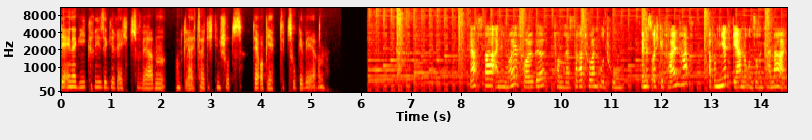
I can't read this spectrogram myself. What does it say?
der Energiekrise gerecht zu werden und gleichzeitig den Schutz der Objekte zu gewähren. Das war eine neue Folge vom Restauratoren O-Ton. Wenn es euch gefallen hat, abonniert gerne unseren Kanal.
